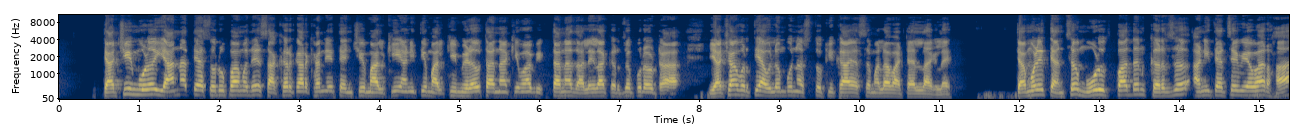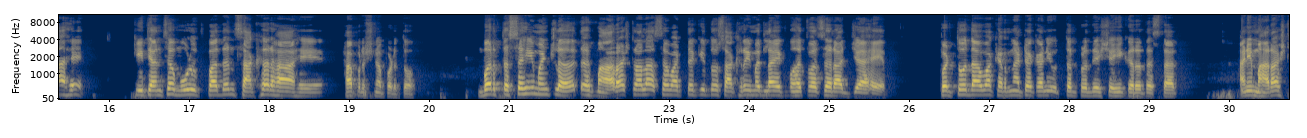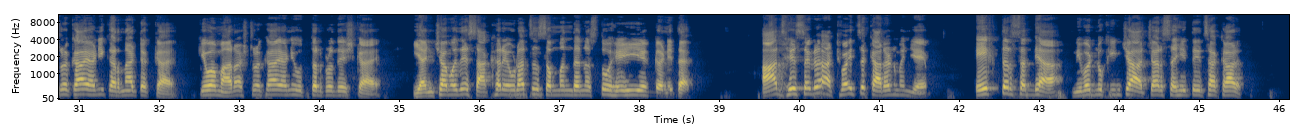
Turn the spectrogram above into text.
त्याची मुळं या ना त्या स्वरूपामध्ये साखर कारखाने त्यांची मालकी आणि ती मालकी मिळवताना किंवा विकताना झालेला कर्ज पुरवठा याच्यावरती अवलंबून असतो की काय असं मला वाटायला लागलंय. त्यामुळे त्यांचं मूळ उत्पादन कर्ज आणि त्याचे व्यवहार हा आहे की त्यांचं मूळ उत्पादन साखर हा आहे हा प्रश्न पडतो. बर तसंही म्हटलं तर महाराष्ट्राला असं वाटतं की तो साखरेमधला एक महत्वाचं राज्य आहे. पण तो दावा कर्नाटक आणि उत्तर प्रदेशही करत असतात. आणि महाराष्ट्र काय आणि कर्नाटक काय? किंवा महाराष्ट्र काय आणि उत्तर प्रदेश काय? यांच्यामध्ये साखर एवढाच संबंध नसतो हेही एक गणित आहे. आज हे सगळं आठवायचं कारण म्हणजे एक तर सध्या निवडणुकींच्या आचारसंहितेचा काळ.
